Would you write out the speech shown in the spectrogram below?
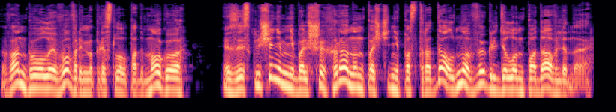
Ван Буэлэ вовремя прислал подмогу. За исключением небольших ран он почти не пострадал, но выглядел он подавленно.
